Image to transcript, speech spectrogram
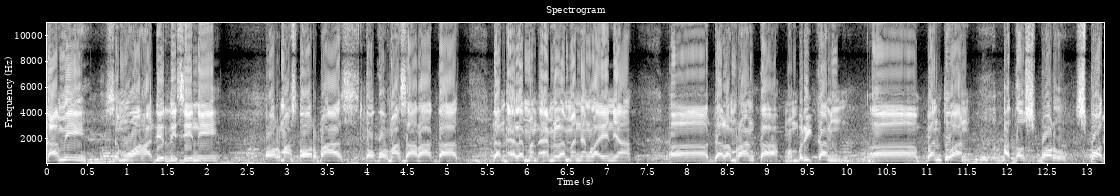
Kami semua hadir di sini, ormas-ormas, tokoh masyarakat, dan elemen-elemen yang lainnya eh, dalam rangka memberikan eh, bantuan atau sport, spot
